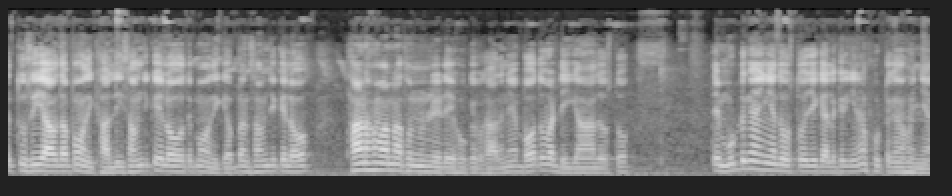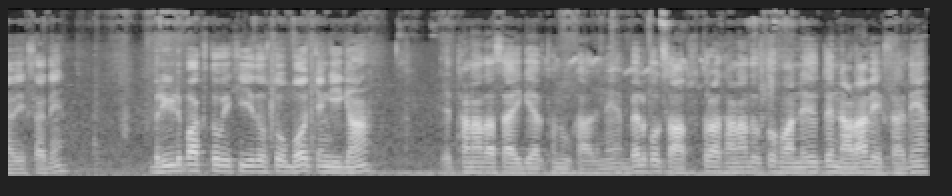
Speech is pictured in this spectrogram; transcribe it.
ਤੇ ਤੁਸੀਂ ਆਪਦਾ ਭੌਂਦੀ ਖਾਲੀ ਸਮਝ ਕੇ ਲਓ ਤੇ ਭੌਂਦੀ ਗੱਬਨ ਸਮਝ ਕੇ ਲਓ ਥਣ ਹਵਾਨਾ ਤੁਹਾਨੂੰ ਨੇੜੇ ਹੋ ਕੇ ਵਿਖਾ ਦਿੰਦੇ ਆ ਬਹੁਤ ਵੱਡੀ ਗਾਂ ਦੋਸਤੋ। ਤੇ ਮੁੱਢੀਆਂ ਹੀ ਆ ਦੋਸਤੋ, ਜੇ ਗੱਲ ਕਰੀਏ ਨਾ, ਫੁੱਟੀਆਂ ਹੋਈਆਂ ਵੇਖ ਸਕਦੇ ਆ ਬਰੀਡ ਪੱਖ ਤੋਂ ਵੇਖੀਏ ਦੋਸਤੋ, ਬਹੁਤ ਚੰਗੀ ਗਾਂ। ਤੇ ਥਣਾ ਦਾ ਸਾਈਜ਼ ਗੈਪ ਤੁਹਾਨੂੰ ਵਿਖਾ ਦਿੰਨੇ ਆ ਬਿਲਕੁਲ ਸਾਫ਼ ਸੁਥਰਾ ਥਾਣਾ ਦੋਸਤੋ, ਹਵਾਨੇ ਦੇ ਉੱਤੇ ਨਾੜਾਂ ਵੇਖ ਸਕਦੇ ਆ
